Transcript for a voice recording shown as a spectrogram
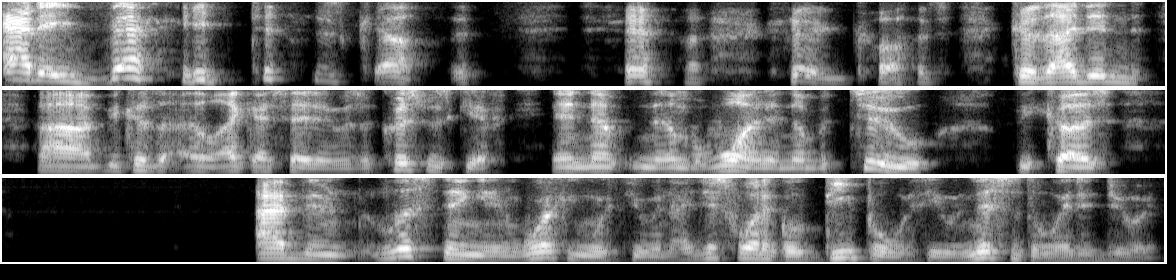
at a very discounted cost. Because I didn't, uh, because uh, like I said, it was a Christmas gift, and num- number one, and number two, because I've been listening and working with you, and I just want to go deeper with you, and this is the way to do it.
